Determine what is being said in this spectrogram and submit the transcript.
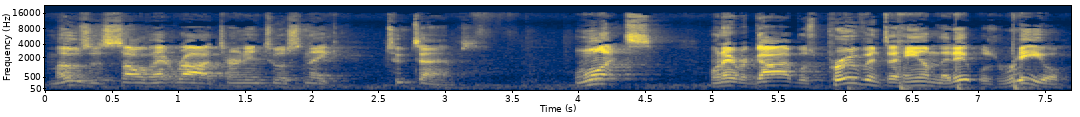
Moses saw that rod turn into a snake two times. Once, whenever God was proving to him that it was real,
